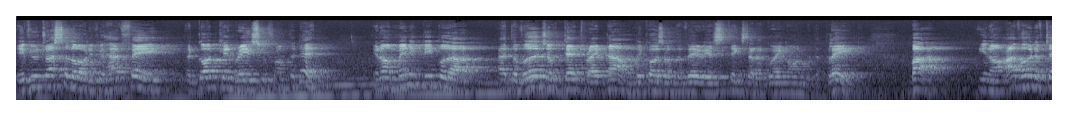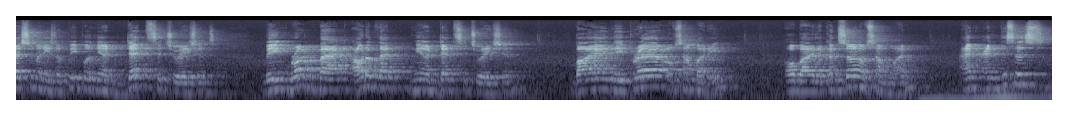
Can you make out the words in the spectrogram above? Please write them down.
if you trust the Lord, if you have faith, that God can raise you from the dead. You know, many people are at the verge of death right now because of the various things that are going on with the plague. But, you know, I've heard of testimonies of people near death situations being brought back out of that near death situation by the prayer of somebody or by the concern of someone. And, and this is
